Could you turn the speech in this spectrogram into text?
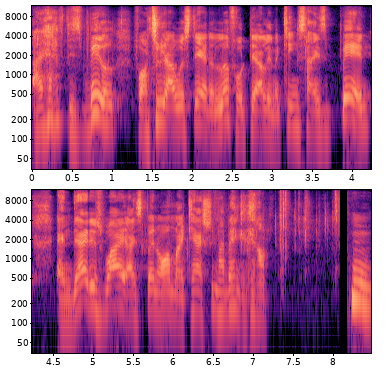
I have this bill for a three hour stay at a Love Hotel in a king size bed, and that is why I spent all my cash in my bank account. Hmm.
